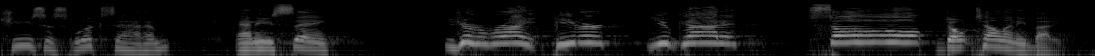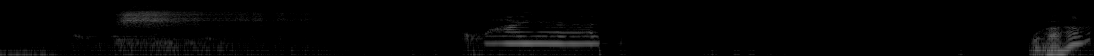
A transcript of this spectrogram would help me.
Jesus looks at him and he's saying, You're right, Peter. You got it. So don't tell anybody. Shh. Quiet. What?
